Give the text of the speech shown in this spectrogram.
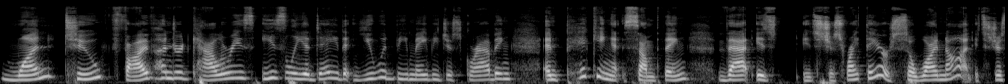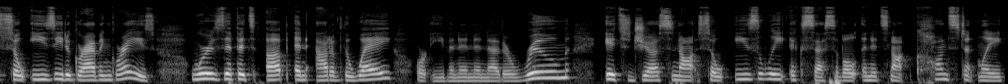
one, two, 500 calories easily a day that you would be maybe just grabbing and picking at something that is it's just right there. So why not? It's just so easy to grab and graze. Whereas if it's up and out of the way or even in another room, it's just not so easily accessible and it's not constantly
